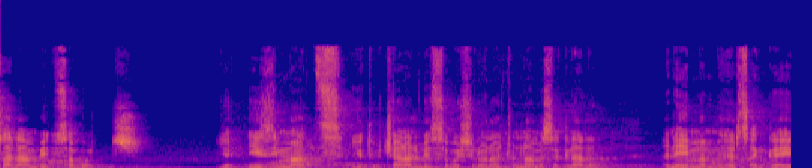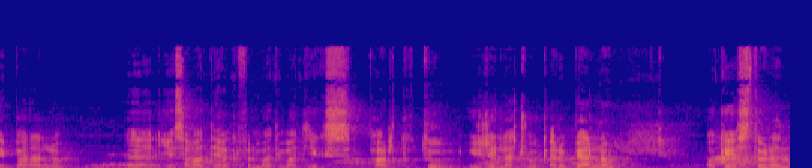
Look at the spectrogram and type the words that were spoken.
ሰላም ቤተሰቦች የኢዚ ማት ዩቱብ ቻናል ቤተሰቦች ስለሆናችሁ እናመሰግናለን። እኔ መምህር ጸጋዬ ይባላለሁ። የሰባተኛ ክፍል ማቴማቲክስ ፓርት ቱ ይዤላችሁ ቀርብ ያለው ኦኬ ስቱደንት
